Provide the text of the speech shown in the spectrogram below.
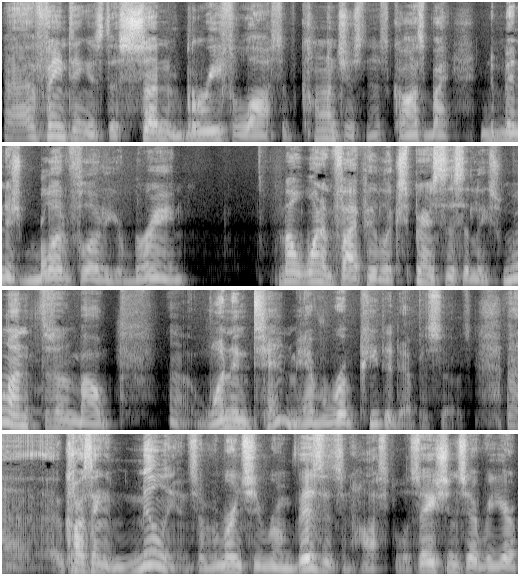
Uh, fainting is the sudden, brief loss of consciousness caused by diminished blood flow to your brain. About one in five people experience this at least once, and about uh, one in ten may have repeated episodes, uh, causing millions of emergency room visits and hospitalizations every year.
